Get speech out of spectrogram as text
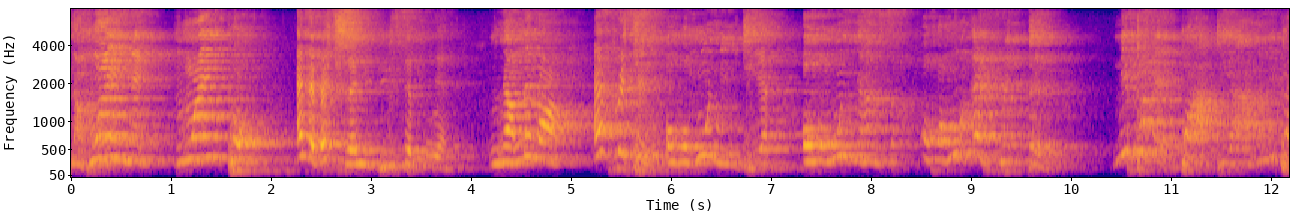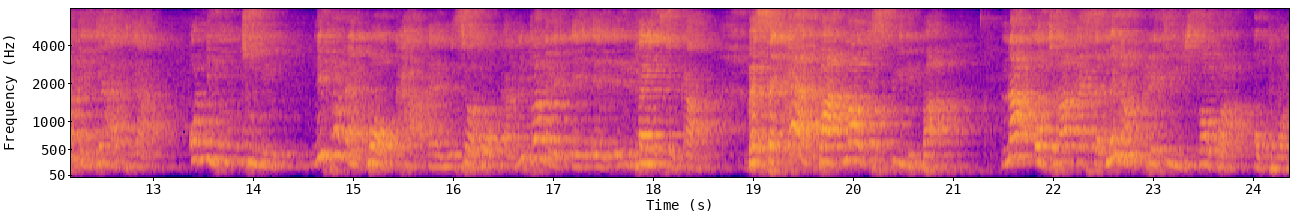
na hwan ne hwan mpo ɛna ɛbɛkyerɛ ne biribi sɛ menyɛ nyame no a everything ɔwɔ ho nimdeɛ ɔwɔ ho nyansa ɔwɔ ho everything nipa na ɛbɔ adeɛ a ana nipa na ɛyɛ adeɛ a ɔne ho tumi nipa na ɛbɔ ɔka ɛne sɛ ɔbɔ ɔka nipa na ɛvɛnti kaa bɛsɛ kaa ba na ɔde speed ba na ogyina kɛsɛ me na creative stop a ɔboa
